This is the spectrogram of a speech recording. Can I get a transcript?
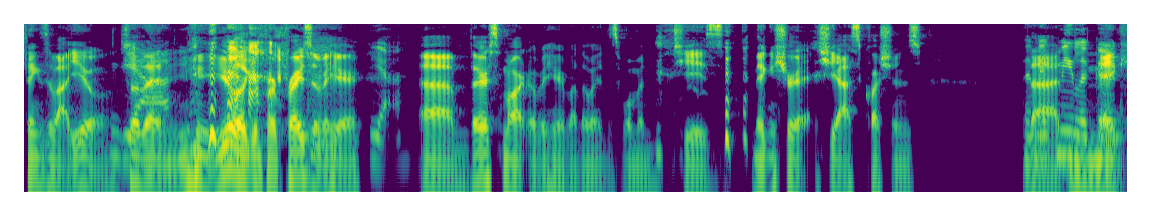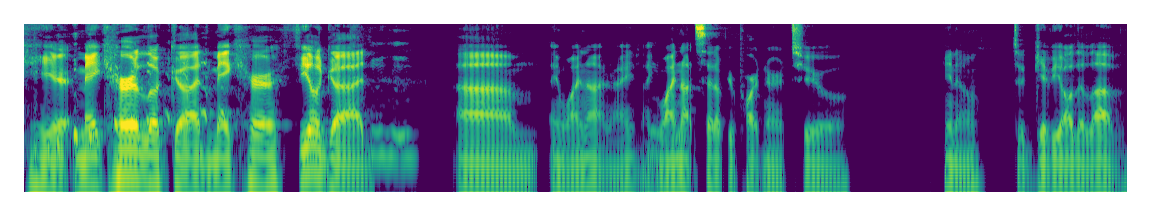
things about you. So then you're looking for praise over here. yeah. Um, very smart over here, by the way. This woman, she's making sure she asks questions That make me look make good. here make her look good, make her feel good. hmm Um, and why not, right? Like, why Mhm. not set up your partner to, you know, to give you all the love?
